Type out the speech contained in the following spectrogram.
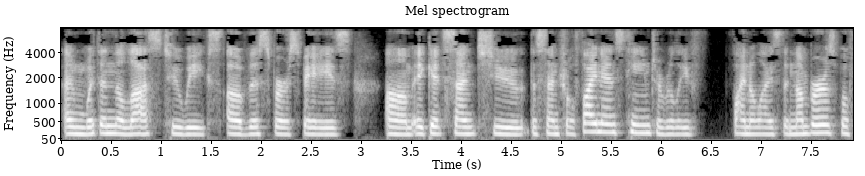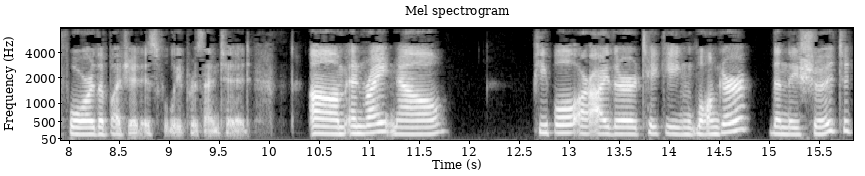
and within the last two weeks of this first phase, um, it gets sent to the central finance team to really finalize the numbers before the budget is fully presented. Um, and right now, people are either taking longer than they should to,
